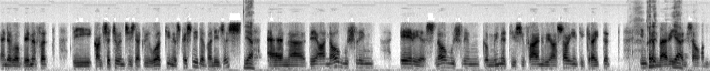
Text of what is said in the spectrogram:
and that will benefit the constituencies that we work in, especially the villages. Yeah. And uh, there are no Muslim areas, no Muslim communities. You find we are so integrated intermarry yeah. and so on.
